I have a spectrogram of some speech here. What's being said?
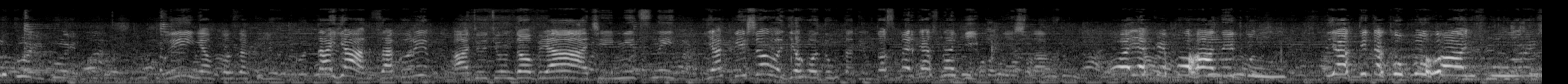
Ну курі, курі. Вийняв козак люльку. Та як закурив, а тютюн добрячий, міцний. Як пішов від його дух та дим, то смерть аж на бій помішла. Ой, який поганий дух! Як ти таку погань куриш?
